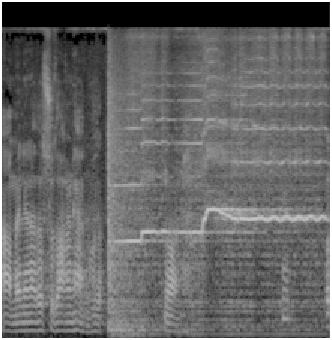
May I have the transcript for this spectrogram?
ಆಮೇಲೆ ಏನಾದರೂ ಸುಧಾರಣೆ ಆಗ್ಬೋದು. ನೋಡೋಣ. ಇಲ್ಲ.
